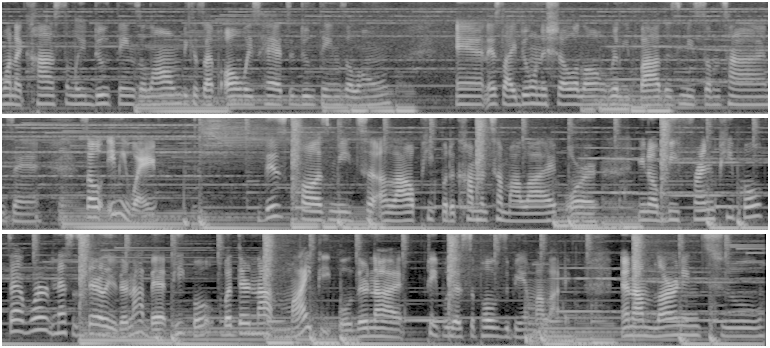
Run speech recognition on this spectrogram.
want to constantly do things alone because I've always had to do things alone. And it's like doing the show alone really bothers me sometimes. And so, anyway, this caused me to allow people to come into my life or you know befriend people that weren't necessarily they're not bad people but they're not my people. They're not people that's supposed to be in my life. And i'm learning to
